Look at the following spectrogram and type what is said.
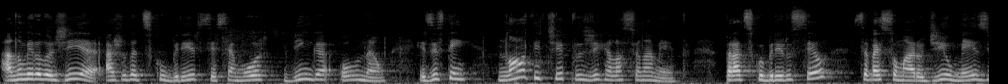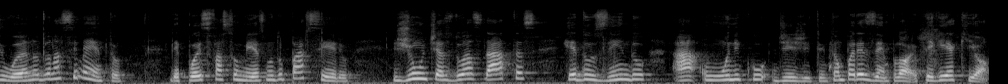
A numerologia ajuda a descobrir se esse amor vinga ou não. Existem nove tipos de relacionamento. Para descobrir o seu, você vai somar o dia, o mês e o ano do nascimento. Depois faça o mesmo do parceiro. Junte as duas datas, reduzindo a um único dígito. Então, por exemplo, ó, eu peguei aqui, ó,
